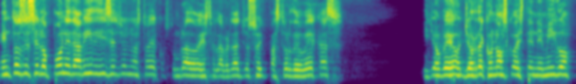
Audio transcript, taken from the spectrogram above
Entonces se lo pone David y dice, yo no estoy acostumbrado a esto, la verdad, yo soy pastor de ovejas, y yo veo, yo reconozco a este enemigo,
